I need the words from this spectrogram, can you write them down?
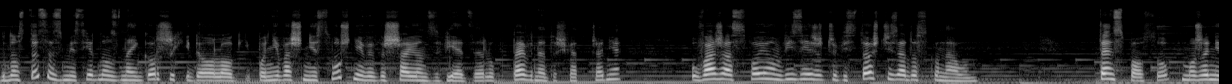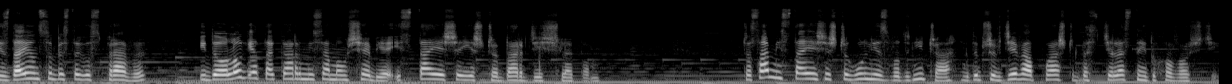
Gnostycyzm jest jedną z najgorszych ideologii, ponieważ niesłusznie wywyższając wiedzę lub pewne doświadczenie, uważa swoją wizję rzeczywistości za doskonałą. W ten sposób, może nie zdając sobie z tego sprawy, Ideologia ta karmi samą siebie i staje się jeszcze bardziej ślepą. Czasami staje się szczególnie zwodnicza, gdy przywdziewa płaszcz bezcielesnej duchowości,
